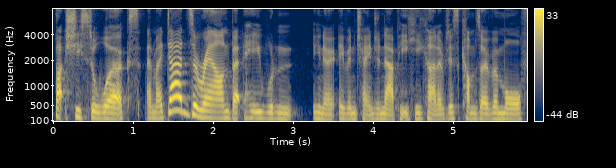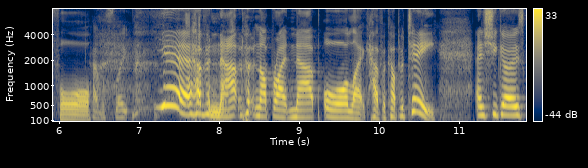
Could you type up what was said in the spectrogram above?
but she still works. And my dad's around, but he wouldn't, you know, even change a nappy. He kind of just comes over more for have a sleep. yeah, have a nap, an upright nap, or like have a cup of tea. And she goes,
